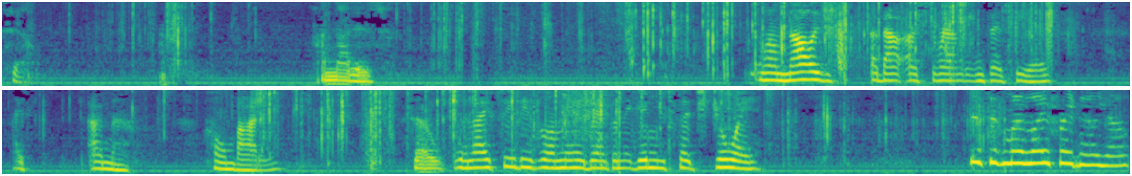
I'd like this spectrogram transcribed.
So, I'm not as well knowledge about our surroundings as he is. I, I'm a homebody. So when I see these little mini brands and they give me such joy, this is my life right now, y'all.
